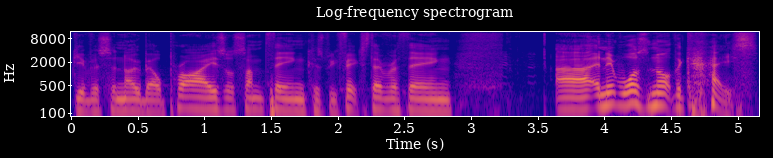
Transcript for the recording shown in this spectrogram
give us a Nobel Prize or something because we fixed everything. Uh, and it was not the case.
